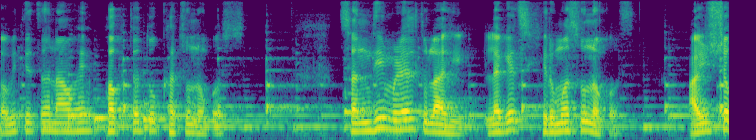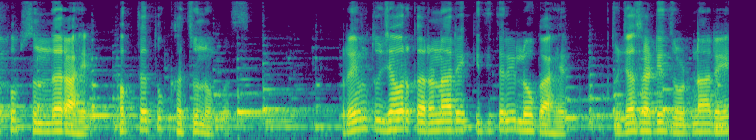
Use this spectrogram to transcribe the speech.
कवितेचं नाव आहे फक्त तू खचू नकोस. संधी मिळेल तुलाही लगेच हिरमसू नकोस. आयुष्य खूप सुंदर आहे फक्त तू खचू नकोस. प्रेम तुझ्यावर करणारे कितीतरी लोक आहेत तुझ्यासाठी जोडणारे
